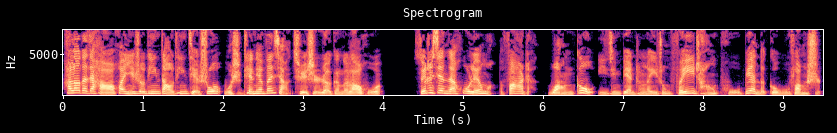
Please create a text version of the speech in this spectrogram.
Hello，大家好，欢迎收听道听解说，我是天天分享趣事热梗的老虎。随着现在互联网的发展，网购已经变成了一种非常普遍的购物方式，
